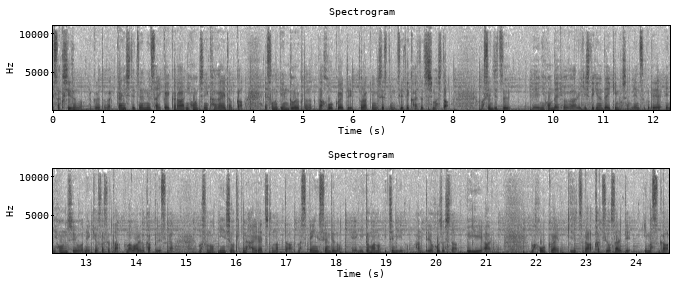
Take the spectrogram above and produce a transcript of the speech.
昨シーズンのヤクルトがいかにして前年最下位から日本一に輝いたのか、その原動力となったホークアイというトラッキングシステムについて解説しました、まあ、先日日本代表が歴史的な大金星の連続で、日本中を熱狂させた、ま、ワールドカップですが、ま、その印象的なハイライトとなった、ま、スペイン戦での、え三笘の 1mm の判定を補助した VAR の、まホークアイの技術が活用されていますが、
